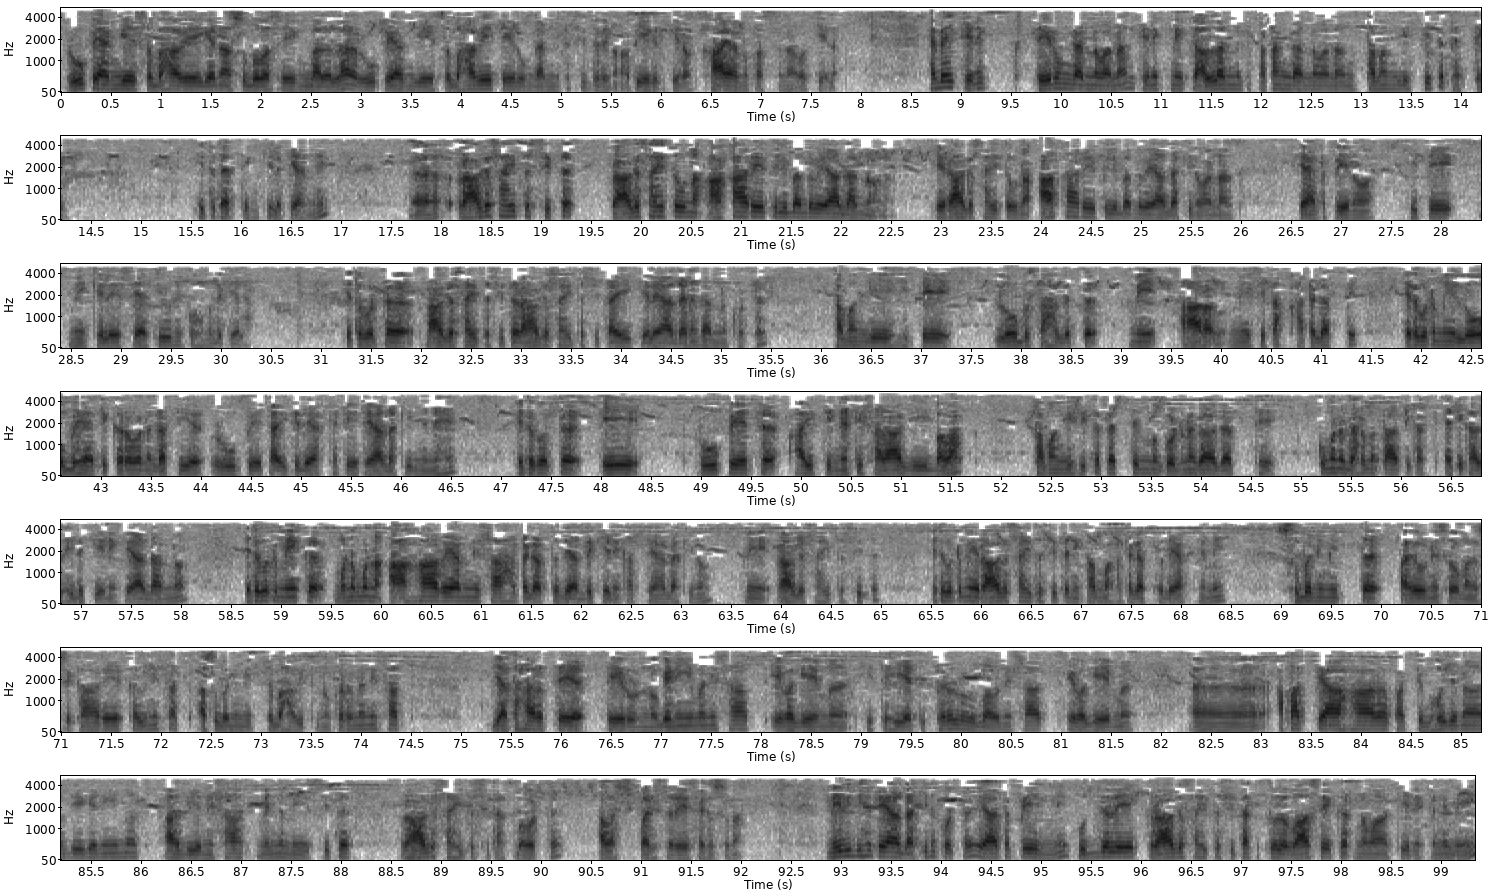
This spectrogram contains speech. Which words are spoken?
රූපයන්ගේ ස්වභාවය ගැන අසුබ වශයෙන් බලලා රූපයන්ගේ ස්වභාවය තේරුම් ගන්නට සිද්ධ වෙනවා. අපි ඒකට කියනවා කාය අනුපස්සනාව කියලා. හැබැයි කෙනෙක් තේරුම් ගන්නවා නම් කෙනෙක් මේක අල්ලන්නට පටන් ගන්නවා නම් තමන්ගේ හිත පැත්තෙන් හිත පැත්තෙන් කියලා කියන්නේ රාගසහිත සිත රාගසහිත වුණ ආකාරය පිළිබඳව එයා දන්නවා නම් ඒ රාගසහිත වුණ ආකාරය පිළිබඳව එයා දකිනවා නම් එයාට පේනවා හිතේ මේ කෙලෙස් ඇති උනේ කොහොමද කියලා. එතකොට රාගසහිත සිත රාගසහිත සිතයි කියලා එයා දැනගන්නකොට තමන්ගේ හිතේ ලෝභ සහගත මේ මේ සිතක් හටගත්තේ එතකොට මේ ලෝභය ඇති කරන ගතිය රූපේට අයිති දෙයක් හැටියට එයා දකින්නේ නැහැ එතකොට ඒ රූපේට අයිති නැති සරාගී බවක් තමන්ගේ හිත පැත්තෙන්ම ගොඩනගා ගත්තේ කුමන ධර්මතා ටිකක් ඇති කලහිද කියන එක එයා දන්නවා එතකොට මේක මොන මොන ආහාරයන් නිසා හටගත්ත දෙයක්ද කියන එකත් එයා දකිනවා මේ රාග සහිත සිත. එතකොට මේ රාග සහිත සිත නිකම්ම හටගත්ත දෙයක් නෙමෙයි. සුබ නිමිත්ත අයෝනිසෝ මනසිකාරය කළ නිසාත් අසුබ නිමිත්ත භාවිත නොකරන නිසාත් යථාර්ථය තේරුම් නොගැනීම නිසාත් ඒ වගේම හිතෙහි ඇති පෙරළුණු බව නිසාත් ඒ වගේම අපත්‍ය ආහාර පත්‍ය භෝජන ආදී ගැනීම ආදී නිසා මෙන්න මේ සිත රාග සහිත සිතක් බවට අවශ්‍ය පරිසරයේ සැකසුණා. මේ විදිහට එයා දකිනකොට එයාට පේන්නේ පුද්ගලයේ රාග සහිත සිතක් තුළ වාසය කරනවා කියන එක නෙමෙයි.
